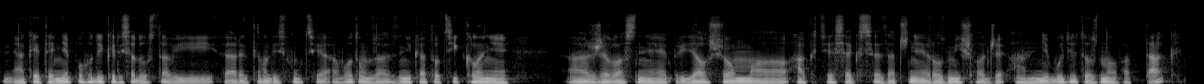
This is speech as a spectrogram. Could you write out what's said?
nejakej tej nepohody, kedy sa dostaví tá erektilná dysfunkcia a potom vzniká to cyklenie že vlastne pri ďalšom e, akte sexe začne rozmýšľať, že a nebude to znova tak?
